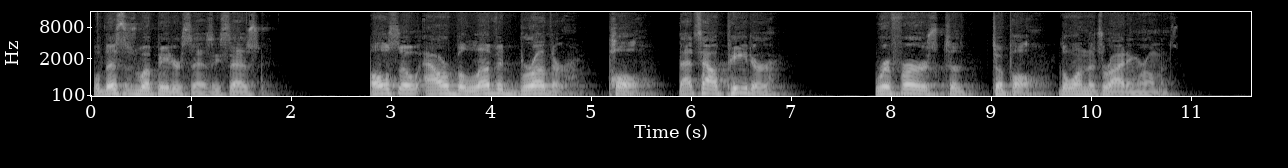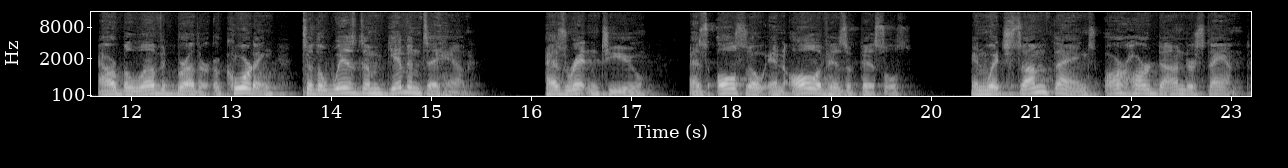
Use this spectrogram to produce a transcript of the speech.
Well, this is what Peter says. He says, Also, our beloved brother, Paul. That's how Peter refers to, to Paul, the one that's writing Romans. Our beloved brother, according to the wisdom given to him, has written to you as also in all of his epistles, in which some things are hard to understand.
